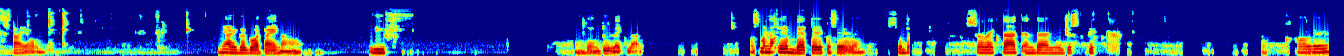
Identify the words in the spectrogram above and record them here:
style. Kunyari, gagawa tayo ng leaf. And then do like that. Mas malaki yung better kasi so that, so like that and then you just pick color.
